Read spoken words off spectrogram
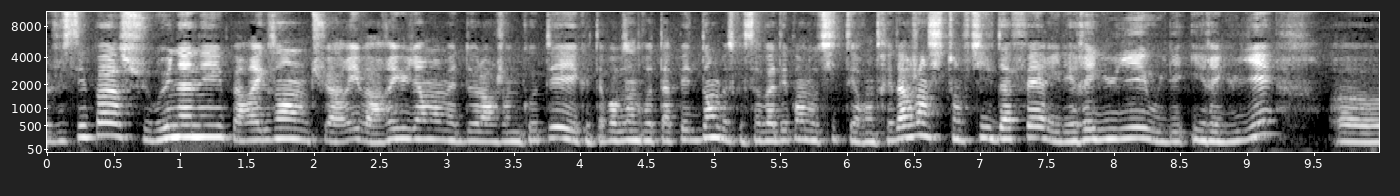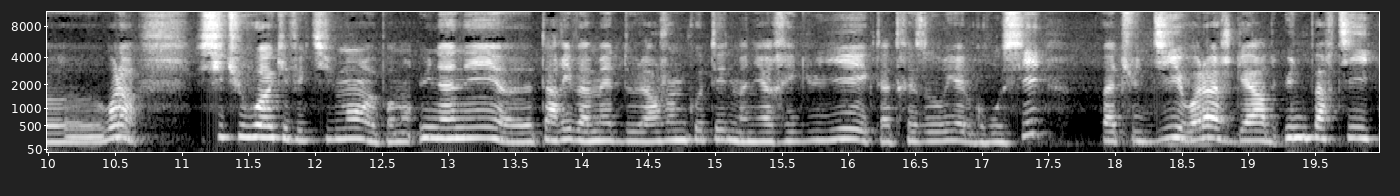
je sais pas, sur une année, par exemple, tu arrives à régulièrement mettre de l'argent de côté et que tu n'as pas besoin de retaper dedans, parce que ça va dépendre aussi de tes rentrées d'argent. Si ton chiffre d'affaires, il est régulier ou il est irrégulier, euh, voilà. Si tu vois qu'effectivement, euh, pendant une année, tu arrives à mettre de l'argent de côté de manière régulière et que ta trésorerie, elle grossit, bah, tu te dis, voilà, je garde une partie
